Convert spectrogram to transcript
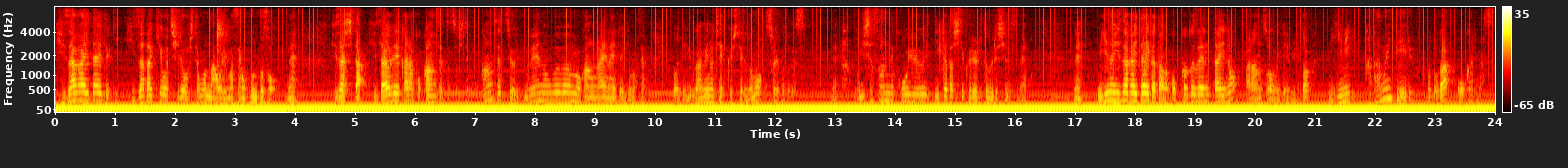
膝が痛い時膝だけを治療しても治りません。本当そう。ね。膝下膝上から股関節そして股関節より上の部分も考えないといけません。こうやって歪みのチェックしてるのもそういうことです、ね、お医者さんでこういう言い方してくれると嬉しいですね。ね右の膝が痛い方は骨格全体のバランスを見てみると右に傾いていることが多くあります。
